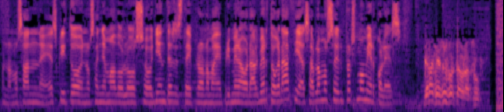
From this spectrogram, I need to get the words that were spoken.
bueno, nos han eh, escrito y nos han llamado los oyentes de este programa de primera hora. Alberto, gracias. Hablamos el próximo miércoles. Gracias, un fuerte abrazo.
